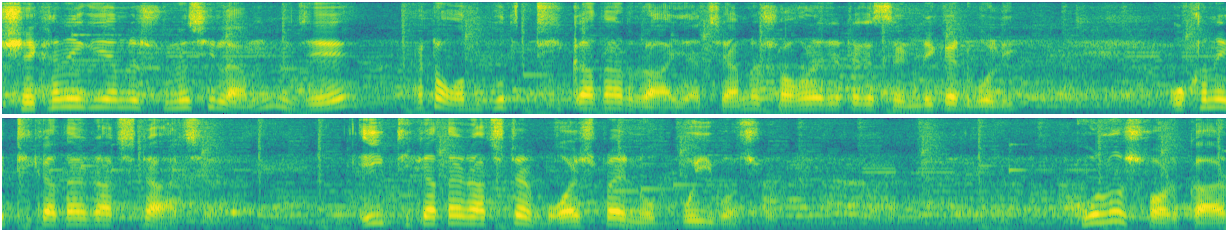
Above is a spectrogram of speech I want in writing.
সেখানে গিয়ে আমরা শুনেছিলাম যে একটা অদ্ভুত ঠিকাদার রাজ আছে। আমরা শহরে যেটাকে সিন্ডিকেট বলি, ওখানে ঠিকাদার রাজটা আছে। এই ঠিকাদার রাজটার বয়স প্রায় নব্বই বছর। কোনো সরকার,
